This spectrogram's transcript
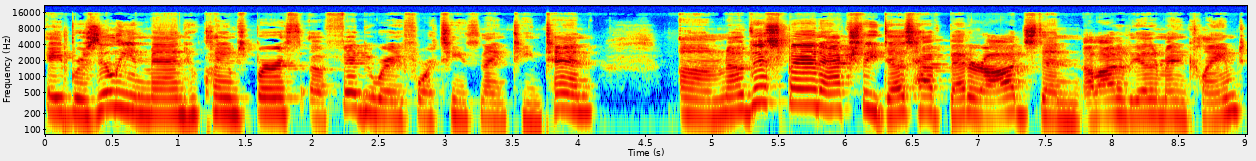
a Brazilian man who claims birth of February 14th, 1910. Um, now, this man actually does have better odds than a lot of the other men claimed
